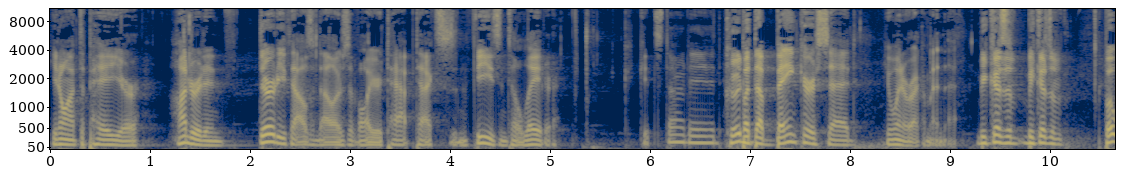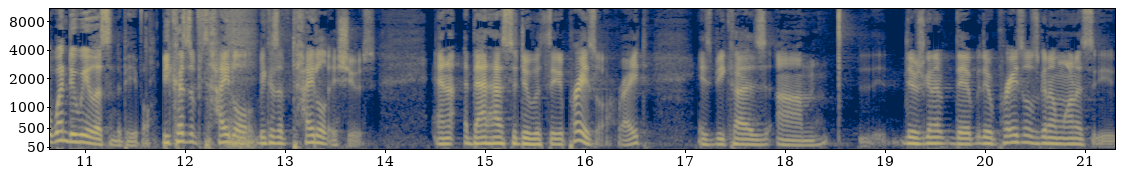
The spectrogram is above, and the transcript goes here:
You don't have to pay your hundred and thirty thousand dollars of all your tap taxes and fees until later." Get started. Could- but the banker said he wouldn't recommend that. because of because of But when do we listen to people? because of title because of title issues, and that has to do with the appraisal, right? Is because um, there's gonna the, the appraisal is gonna want to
